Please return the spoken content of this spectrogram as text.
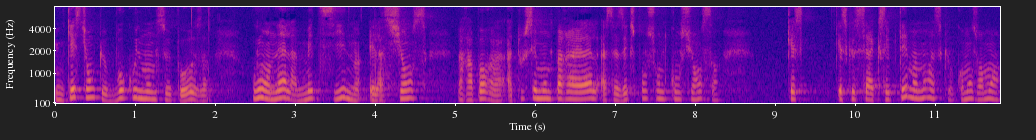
une question que beaucoup de monde se pose. Où en est la médecine et la science par rapport à, tous ces mondes parallèles, à ces expansions de conscience Est-ce que c'est accepté maintenant? Est-ce qu'on commence vraiment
